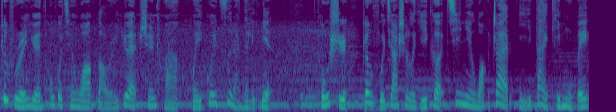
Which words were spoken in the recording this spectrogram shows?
政府人员通过前往老人院宣传回归自然的理念。同时，政府架设了一个纪念网站以代替墓碑。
